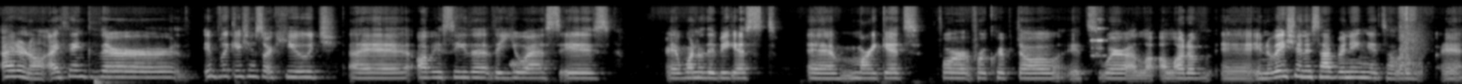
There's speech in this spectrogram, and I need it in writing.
i don't know. I think their implications are huge. Uh, obviously the the us is uh, one of the biggest uh, markets for for crypto. It's where a, lo- a lot of uh, innovation is happening. It's a lot of uh,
